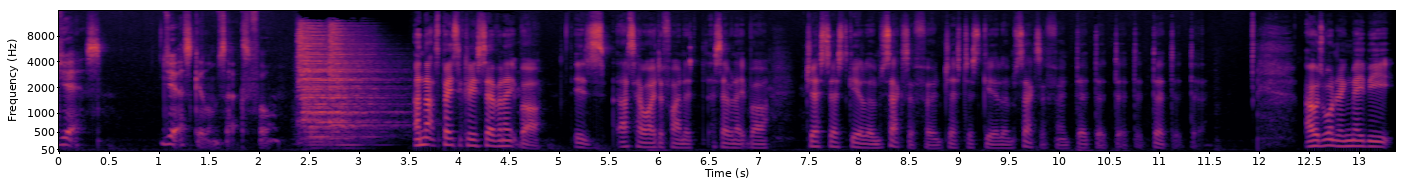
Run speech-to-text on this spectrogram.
Jess. Jess Gillam saxophone. And that's basically a 7 8 bar. Is That's how I define a, a 7 8 bar. Jess Jess Gillam saxophone, Jess Jess Gillam saxophone. Da, da, da, da, da, da, da. I was wondering maybe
